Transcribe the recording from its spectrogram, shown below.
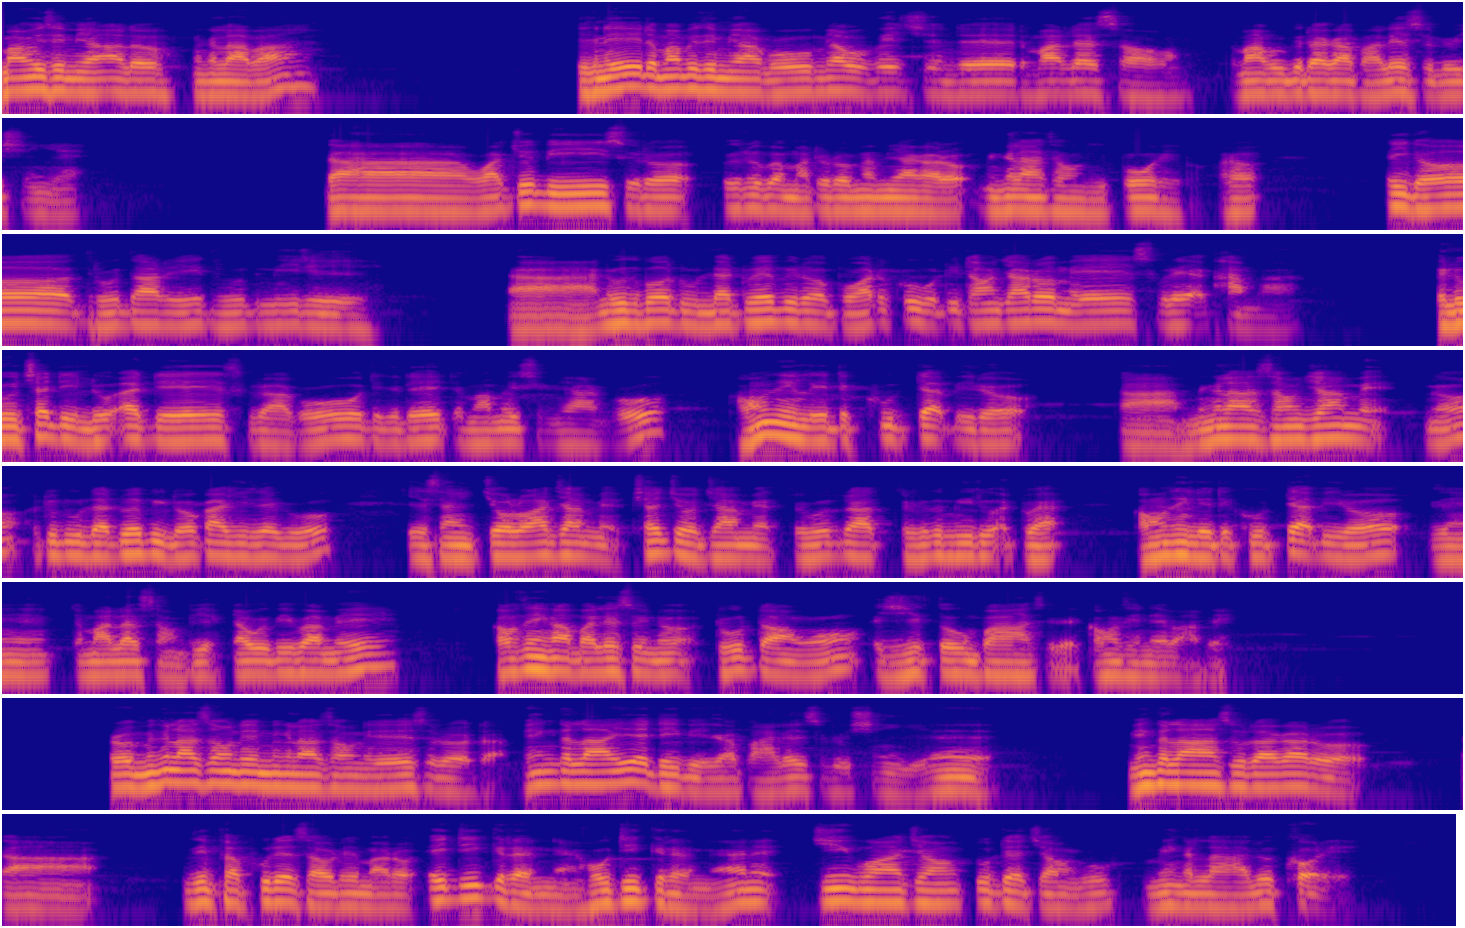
ဓမ္မမိတ်ဆွေများအားလုံးမင်္ဂလာပါဒီကနေ့ဓမ္မမိတ်ဆွေများကိုမြောက်ဖို့ပေးခြင်းတဲ့ဓမ္မလက်ဆောင်ဓမ္မဘုဒ္ဓကဘာလဲဆိုလို့ရှိရင်ဒါဝါကျွတ်ပြီဆိုတော့ဘုရားဘက်မှာတော်တော်များများကတော့မင်္ဂလာဆောင်ကြီးပေါ်တယ်ပေါ့အဲ့တော့အဲ့တော့သူတို့သားတွေသူတို့သမီးတွေအာအနုသဘောတူလက်တွဲပြီးတော့ဘဝတစ်ခုကိုတည်ထောင်ကြတော့မယ်ဆိုတဲ့အခါမှာဘယ်လိုချက်တွေလိုအပ်တယ်ဆိုတာကိုဒီကနေ့ဓမ္မမိတ်ဆွေများကိုခေါင်းစဉ်လေးတစ်ခုတက်ပြီးတော့ဒါမင်္ဂလာဆောင်ကြမယ် နော်အတူတူလက်တွဲပြီးလောကကြီးတွေကိုရေဆိုင်ကြော်လွှားကြမယ်ဖြတ်ကျော်ကြမယ်သူတို့သူတို့သမီးတို့အတွက်ခေါင်းစဉ်လေးတစ်ခုတက်ပြီးတော့ဓမ္မလက်ဆောင်ပြညဝေပေးပါမယ်ခေါင်းစဉ်ကဘာလဲဆိုရင်တော့ဒိုးတောင်ဝန်အရေး၃ပါးဆိုတဲ့ခေါင်းစဉ်နဲ့ပါပဲအဲ့တော့မင်္ဂလာဆောင်တယ်မင်္ဂလာဆောင်တယ်ဆိုတော့ဒါမင်္ဂလာရဲ့အဓိပ္ပာယ်ကဘာလဲဆိုလို့ရှိရင်မင်္ဂလာဆိုတာကတော့ဒါသင်ဖတ်ဖူးတဲ့စာအုပ်ထဲမှာတော့80ဂရဏံဟောတိဂရဏံတဲ့ជីវွားကြောင်းတိုးတက်ကြောင်းကိုမင်္ဂလာလို့ခေါ်တယ်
